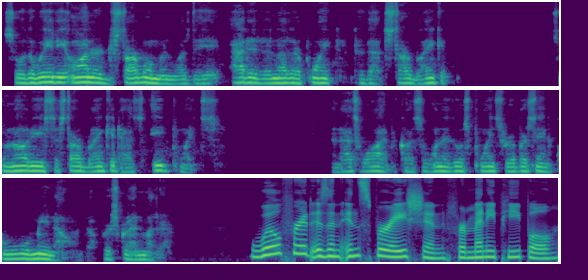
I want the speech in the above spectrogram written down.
So the way they honored Star Woman was they added another point to that star blanket. So nowadays the star blanket has eight points. And that's why, because one of those points represent Gugumina, the first grandmother. Wilfred is an inspiration for many people,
